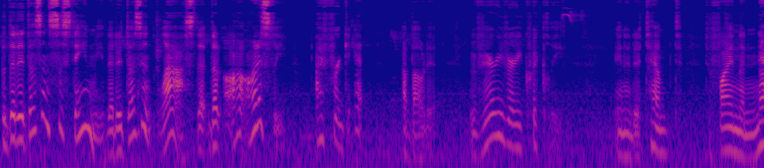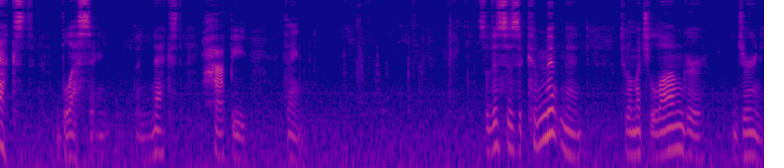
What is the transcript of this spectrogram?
but that it doesn't sustain me, that it doesn't last, that that uh, honestly I forget about it very very quickly in an attempt to find the next blessing, the next happy thing. So this is a commitment to a much longer journey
